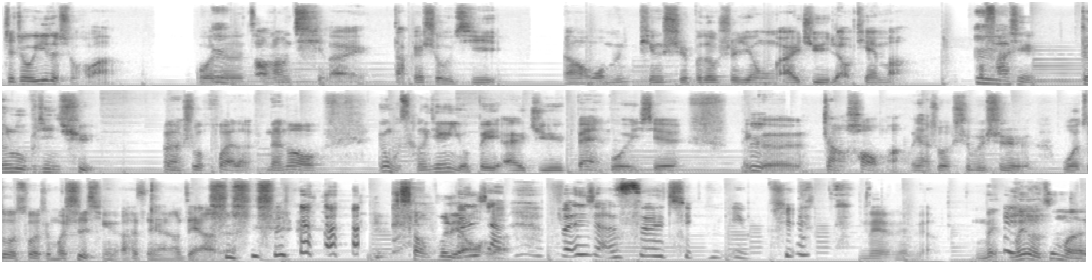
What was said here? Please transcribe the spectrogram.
这周一的时候啊，我的早上起来打开手机，然后我们平时不都是用 IG 聊天吗？我发现登录不进去。我想说坏了，难道因为我曾经有被 IG ban 过一些那个账号嘛？嗯、我想说是不是我做错什么事情啊？怎样怎样的？上不了了。分享分享色情影片？没有没有没有没没有这么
